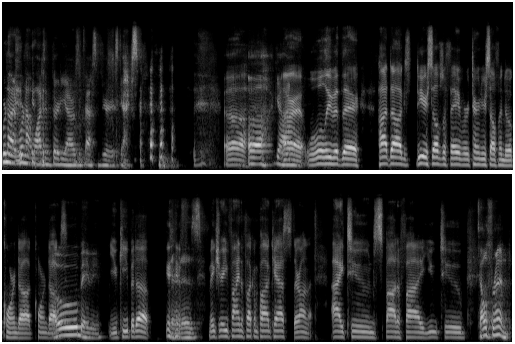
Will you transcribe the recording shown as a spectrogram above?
we're not we're not watching 30 hours of Fast and Furious, guys. Uh, Oh god. all right, well, we'll leave it there. Hot dogs, do yourselves a favor, turn yourself into a corn dog. Corn dogs, Oh baby. you keep it up. There it is. Make sure you find the fucking podcasts. They're on iTunes, Spotify, YouTube. Tell a friend.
